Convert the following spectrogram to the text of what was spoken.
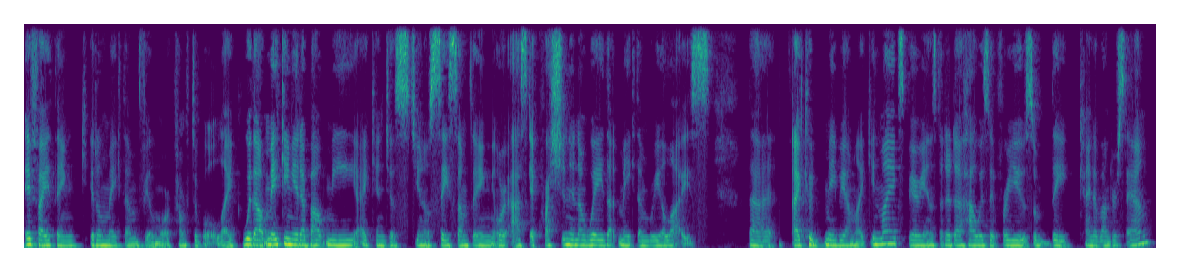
if I think it'll make them feel more comfortable. Like without making it about me, I can just, you know, say something or ask a question in a way that make them realize that I could maybe I'm like, in my experience, da, da, da, how is it for you? So they kind of understand.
